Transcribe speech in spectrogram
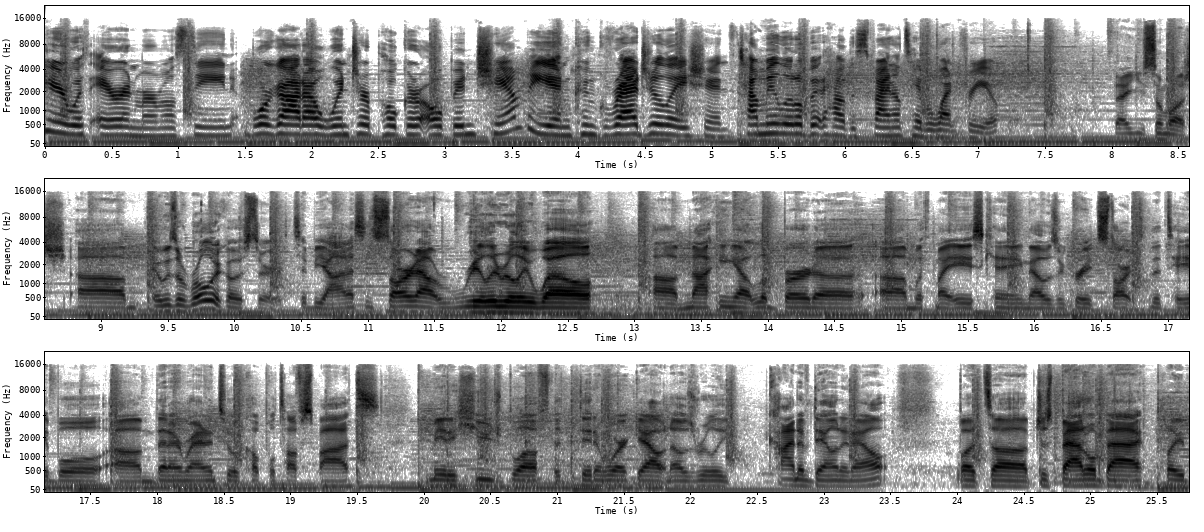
here with Aaron Mermelstein, Borgata Winter Poker Open champion. Congratulations. Tell me a little bit how this final table went for you. Thank you so much. Um, it was a roller coaster, to be honest. It started out really, really well, um, knocking out Liberta um, with my ace king. That was a great start to the table. Um, then I ran into a couple tough spots, made a huge bluff that didn't work out, and I was really kind of down and out. But uh, just battled back, played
